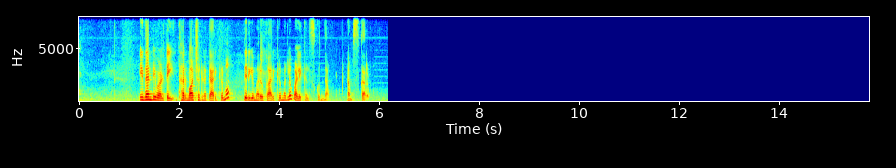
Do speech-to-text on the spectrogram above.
ఇదండి వాటి ధర్మాచరణ కార్యక్రమం. తిరిగి మరో కార్యక్రమంలో మళ్ళీ కలుసుకుందాం. నమస్కారం.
